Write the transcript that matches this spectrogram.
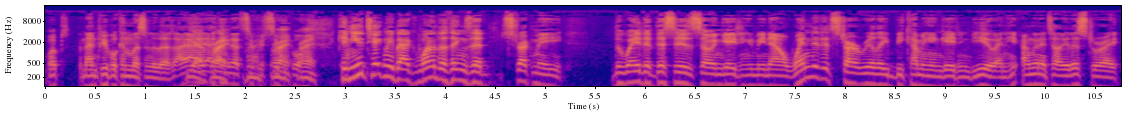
whoops, and then people can listen to this. I, I, Yeah, I right, think that's super, right, super right, cool. Can you take me back? One of the things that struck me, the way that this is so engaging to me now. When did it start really becoming engaging to you? And he, I'm going to tell you this story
